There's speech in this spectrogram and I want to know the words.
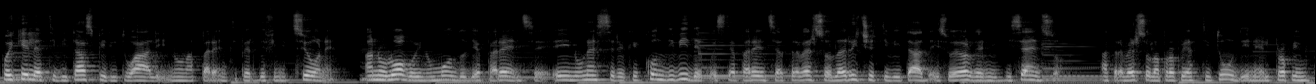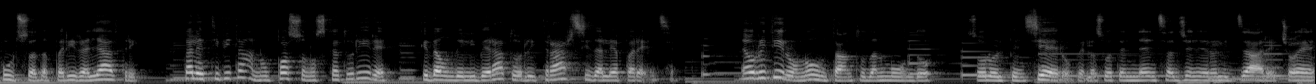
Poiché le attività spirituali, non apparenti per definizione, hanno luogo in un mondo di apparenze e in un essere che condivide queste apparenze attraverso la ricettività dei suoi organi di senso, attraverso la propria attitudine e il proprio impulso ad apparire agli altri, tali attività non possono scaturire che da un deliberato ritrarsi dalle apparenze. È un ritiro non tanto dal mondo, solo il pensiero, per la sua tendenza a generalizzare, cioè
